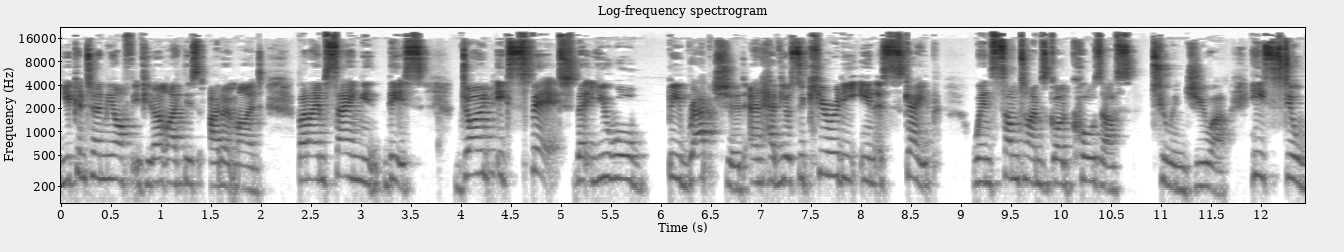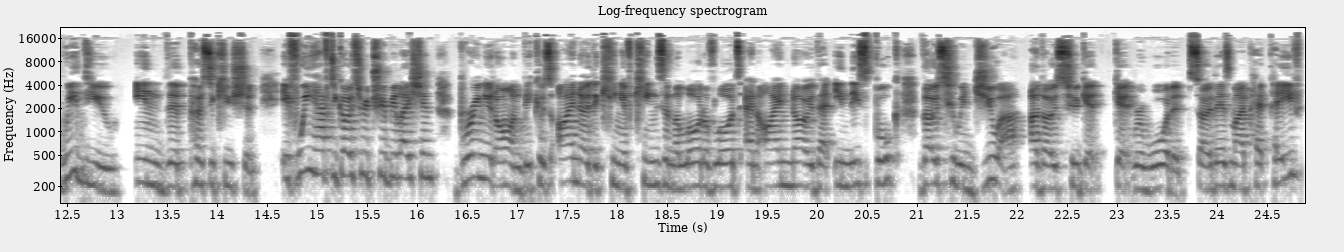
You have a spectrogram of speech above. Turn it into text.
You can turn me off if you don't like this, I don't mind. But I'm saying this don't expect that you will be raptured and have your security in escape when sometimes God calls us to endure. He's still with you in the persecution. If we have to go through tribulation, bring it on because I know the King of Kings and the Lord of Lords, and I know that in this book, those who endure are those who get get rewarded. So there's my pet peeve.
